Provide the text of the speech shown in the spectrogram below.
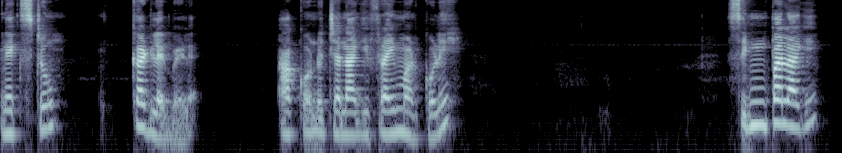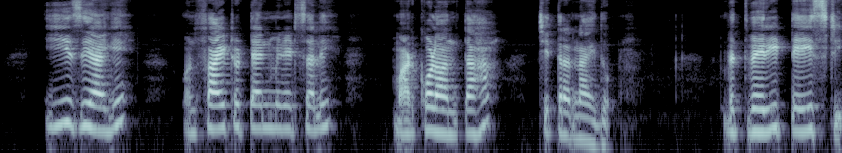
ನೆಕ್ಸ್ಟು ಕಡಲೆಬೇಳೆ. ಹಾಕ್ಕೊಂಡು ಚೆನ್ನಾಗಿ ಫ್ರೈ ಮಾಡ್ಕೊಳ್ಳಿ. ಸಿಂಪಲಾಗಿ ಈಸಿಯಾಗಿ ಒಂದು ಫೈವ್ ಟು ಟೆನ್ ಮಿನಿಟ್ಸಲ್ಲಿ ಮಾಡ್ಕೊಳ್ಳೋ ಅಂತಹ ಚಿತ್ರಾನ್ನ ಇದು. ವಿತ್ ವೆರಿ ಟೇಸ್ಟಿ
